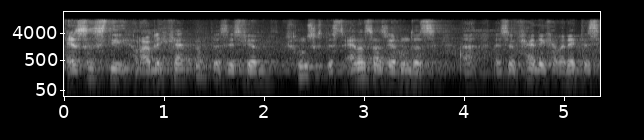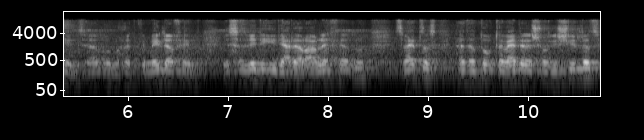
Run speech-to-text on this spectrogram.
Erstens die Räumlichkeiten, das ist für Kunst des 21. Jahrhunderts, äh, also keine Kabinette sind, wo man halt Gemälde aufhängt, das sind wirklich ideale Räumlichkeiten. Zweitens hat der Dr. Weiderer schon geschildert,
